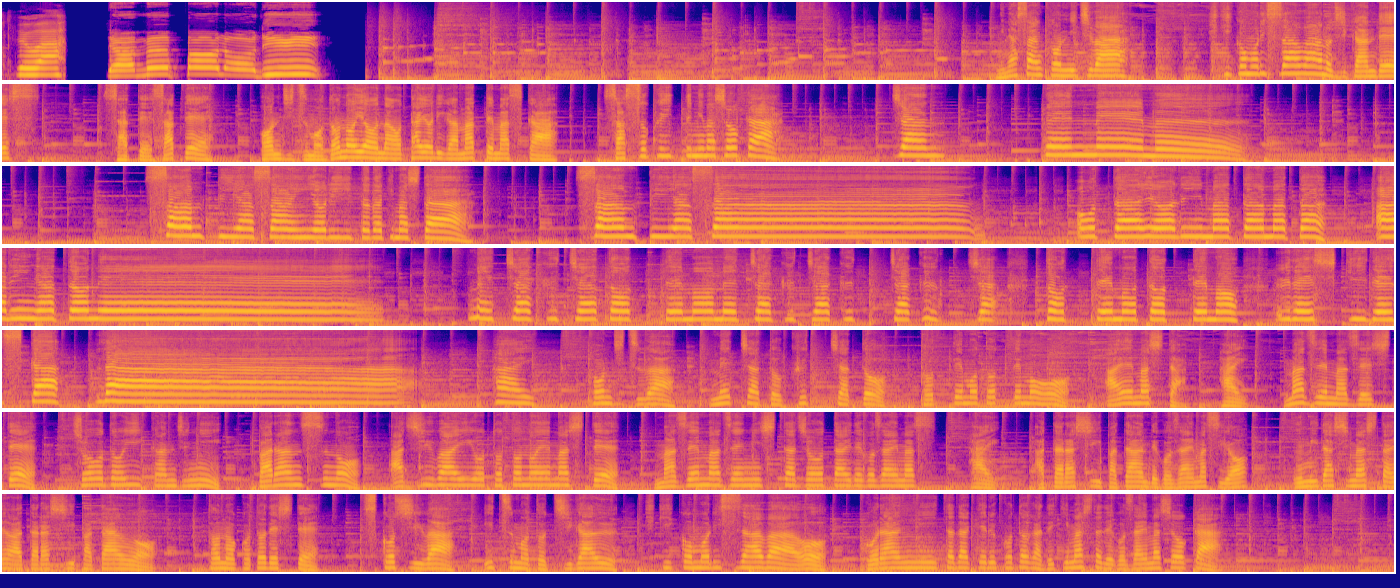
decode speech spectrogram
ちは。ジャムパロディ。皆さんこんにちは。引きこもりスアワーの時間です。さてさて本日もどのようなお便りが待ってますか？早速行ってみましょうか。じゃんペンネームピアさんよりいただきました。サンピアさんお便りまたまたありがとね。めちゃくちゃとってもめちゃくちゃくちゃくちゃとってもとっても嬉しきですから。本日はめちゃとくっちゃととってもとってもを会えました。はい。混ぜ混ぜしてちょうどいい感じにバランスの味わいを整えまして混ぜ混ぜにした状態でございます。はい。新しいパターンでございますよ。生み出しましたよ新しいパターンを。とのことでして少しはいつもと違うきこもりスアワーをご覧にいただけることができましたでございましょうか。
